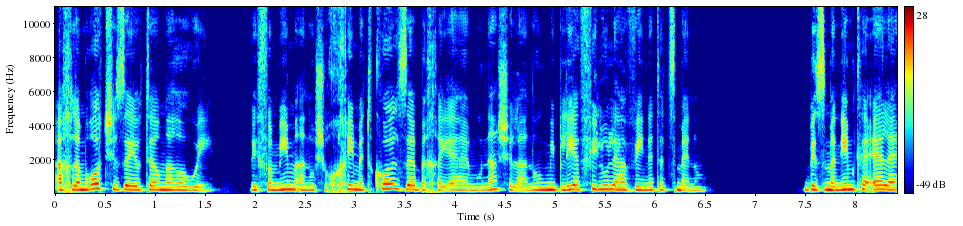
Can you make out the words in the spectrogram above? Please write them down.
אך למרות שזה יותר מה ראוי, לפעמים אנו שוכחים את כל זה בחיי האמונה שלנו מבלי אפילו להבין את עצמנו. בזמנים כאלה,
